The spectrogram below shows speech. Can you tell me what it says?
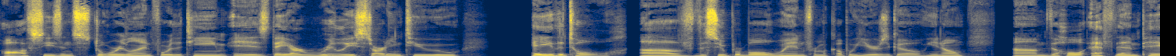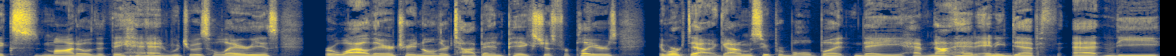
off-season storyline for the team is they are really starting to pay the toll of the Super Bowl win from a couple years ago. You know, um, the whole F them picks motto that they had, which was hilarious for a while there, trading all their top end picks just for players. It worked out. It got them a Super Bowl, but they have not had any depth at the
